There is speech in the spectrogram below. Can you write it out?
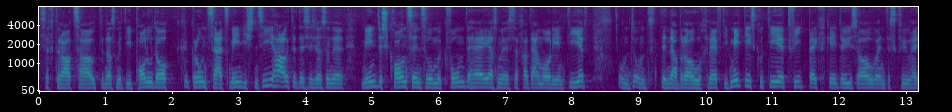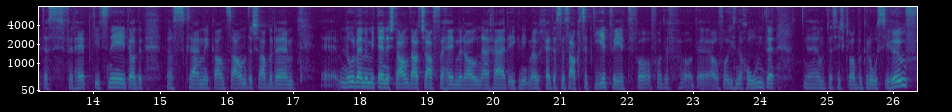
sich daran zu halten, dass man die Poludoc-Grundsätze mindestens einhalten. Das ist also ein Mindestkonsens, den wir gefunden haben, dass man sich an dem orientiert und, und dann aber auch kräftig mitdiskutiert. Feedback gibt uns auch, wenn das Gefühl hat, das verhebt jetzt nicht oder das sehen wir ganz anders. Aber ähm, äh, nur wenn wir mit diesen Standards arbeiten, haben wir auch nachher irgendwie die Möglichkeit, dass das akzeptiert wird von, von, der, von, der, auch von unseren Kunden. Ähm, das ist, glaube ich, eine grosse Hilfe.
